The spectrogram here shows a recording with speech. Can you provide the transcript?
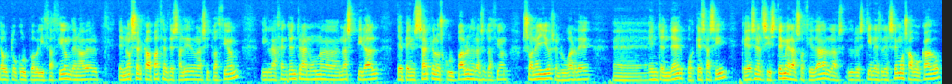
autoculpabilización, de no, haber, de no ser capaces de salir de una situación y la gente entra en una, espiral de pensar que los culpables de la situación son ellos en lugar de eh, entender por qué es así, que es el sistema y la sociedad los quienes les hemos abocado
